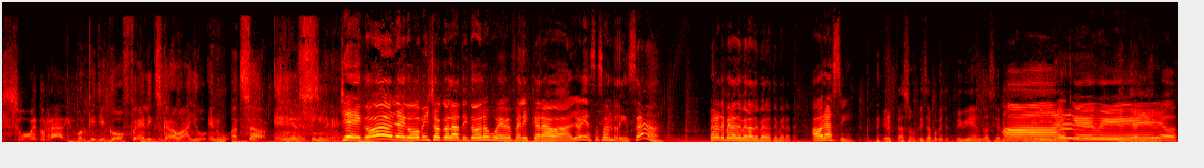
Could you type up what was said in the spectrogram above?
sube tu radio, porque llegó Félix Caraballo en WhatsApp en el cine. Llegó, llegó mi chocolatito de los jueves, feliz Caraballo. Y esa sonrisa. Espérate, espérate, espérate, espérate, espérate. Ahora sí. Esta sonrisa porque te estoy viendo hacia ti. Ay, te veía. qué bello. Desde ayer.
